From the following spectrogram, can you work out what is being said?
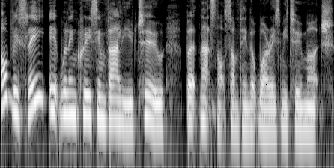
Obviously, it will increase in value too, but that's not something that worries me too much.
